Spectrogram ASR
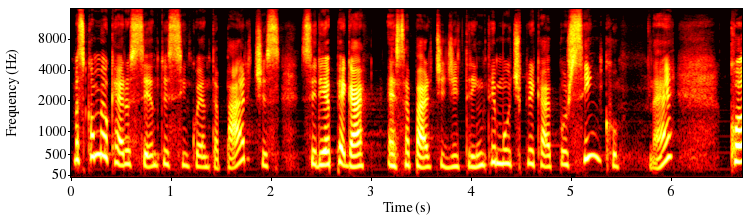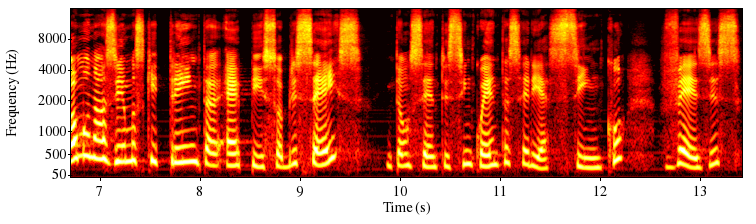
Mas como eu quero 150 partes, seria pegar essa parte de 30 e multiplicar por 5, né? Como nós vimos que 30 é π sobre 6, então 150 seria 5 vezes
